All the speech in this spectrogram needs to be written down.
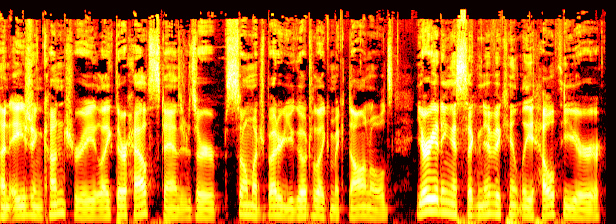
an Asian country, like their health standards are so much better. You go to like McDonald's, you're getting a significantly healthier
